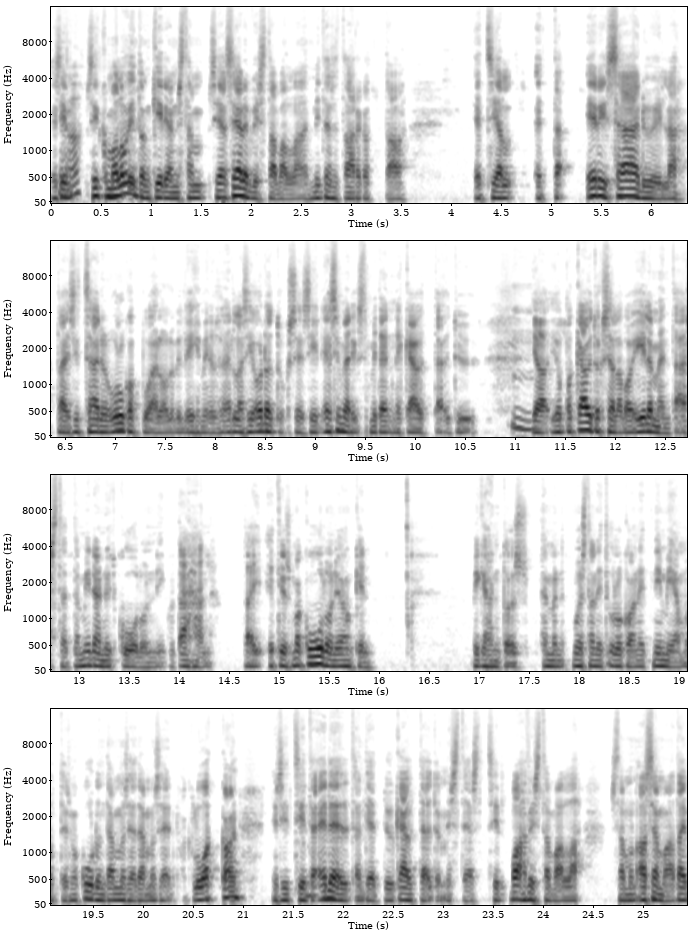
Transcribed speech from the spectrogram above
Ja sitten kun mä luin ton kirjan, niin siellä selvisi tavallaan, että mitä se tarkoittaa, että, siellä, että eri säädyillä tai sitten säädyn ulkopuolella olevilla ihmisillä on erilaisia odotuksia siinä, esimerkiksi miten ne käyttäytyy. Mm. Ja jopa käytöksellä voi ilmentää sitä, että minä nyt kuulun niin kuin tähän. Tai että jos mä kuulun johonkin mikä nyt olisi, en mä nyt muista niitä ulkoa niitä nimiä, mutta jos mä kuulun tämmöiseen tämmöiseen vaikka luokkaan, niin sitten siitä mm. edellytän tiettyä käyttäytymistä ja sitten vahvistamalla sitä mun asemaa, tai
